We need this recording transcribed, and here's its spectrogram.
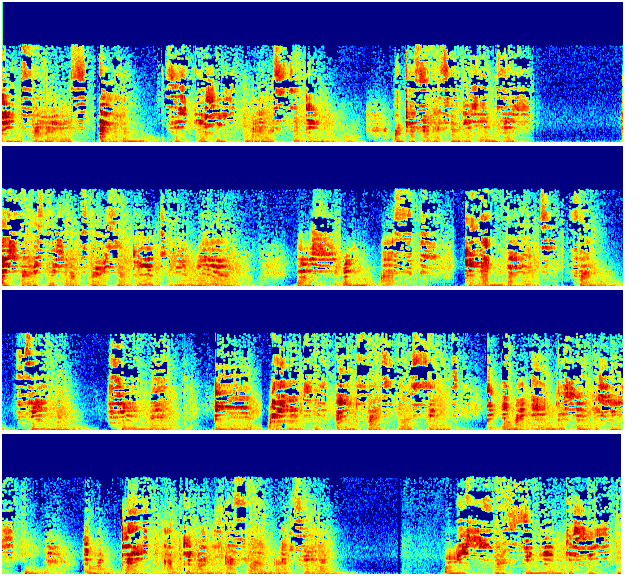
einfacher ist, darum, sich Geschichten auszudenken. Und das alles ich in sich. Ich weiß nicht, ob es euch so geht wie mir. Ich bin oft gelangweilt von Filmen. Filme, die relativ einfallslos sind, die immer ähnliche Geschichten in leicht abgewandelter Form erzählen. Mich faszinieren Geschichten,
